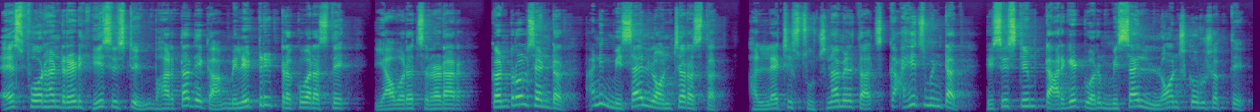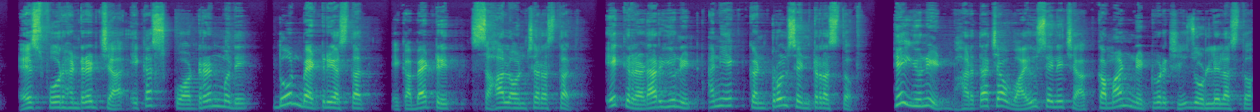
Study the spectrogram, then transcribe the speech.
एस फोर हंड्रेड ही सिस्टीम भारतात एका मिलिटरी ट्रकवर असते. यावरच रडार कंट्रोल सेंटर आणि मिसाईल लॉन्चर असतात. हल्ल्याची सूचना मिळताच काहीच मिनिटात ही सिस्टीम टार्गेटवर मिसाईल लॉन्च करू शकते. एस फोर हंड्रेडच्या एका स्क्वॉड्रनमध्ये दोन बॅटरी असतात. एका बॅटरीत सहा लॉन्चर असतात. एक रडार युनिट आणि एक कंट्रोल सेंटर असतं. हे युनिट भारताच्या वायुसेनेच्या कमांड नेटवर्कशी जोडलेलं असतं.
